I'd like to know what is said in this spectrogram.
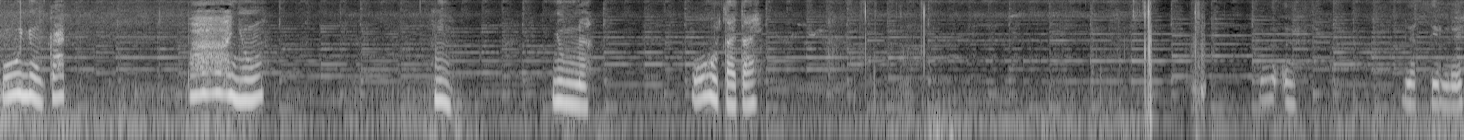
อู้ยุงกัดป้ายุงนี่ยุงนะ โอ้ตายตายเออเลือดเต็มเลย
